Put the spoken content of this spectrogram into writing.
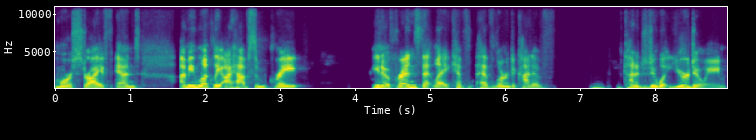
more strife. And i mean luckily i have some great you know friends that like have have learned to kind of kind of to do what you're doing.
